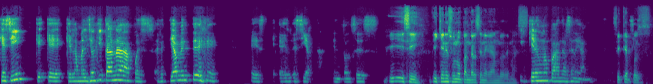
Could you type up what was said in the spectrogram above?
que, sí, que, que, la maldición gitana, pues efectivamente es, es, cierta. Entonces. Y sí, ¿y quién es uno para andarse negando además? ¿Y quién es uno para andarse negando? Así que, pues,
